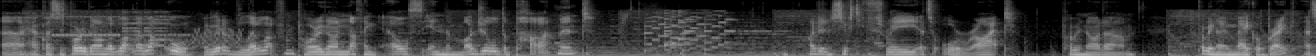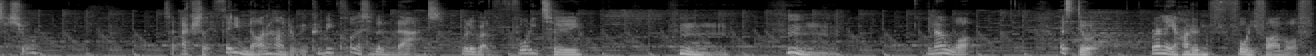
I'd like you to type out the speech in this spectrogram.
Uh, how close is Porygon? Level up, level up. Oh, we got a level up from Porygon. Nothing else in the module department. 163. That's all right. Probably not. Um, probably no make or break. That's for sure. So actually, 3,900, we could be closer to that. Would have got 42. Hmm. Hmm. You know what? Let's do it. We're only 145 off.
